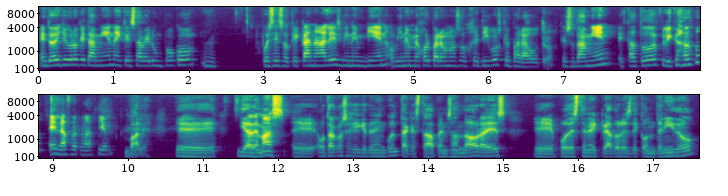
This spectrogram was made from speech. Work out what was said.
Entonces yo creo que también hay que saber un poco mm, pues eso, qué canales vienen bien o vienen mejor para unos objetivos que para otros. Que eso también está todo explicado en la formación. Vale. Eh, y además, eh, otra cosa que hay que tener en cuenta que estaba pensando ahora es, eh, puedes tener creadores de contenido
